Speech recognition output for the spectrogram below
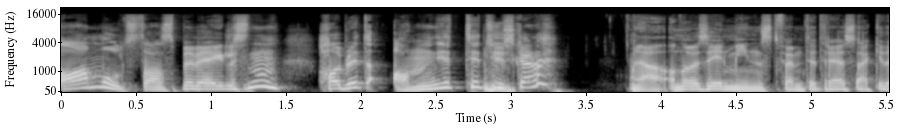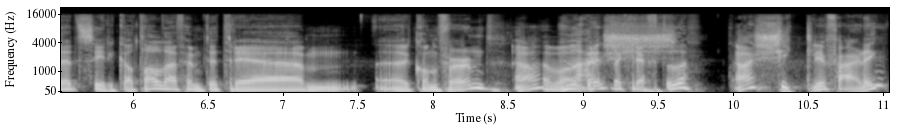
av motstandsbevegelsen har blitt angitt til tyskerne. Ja, og Når vi sier minst 53, så er ikke det et cirkatall, det er 53 um, confirmed. Ja, det var, hun be- bekrefte det. Ja, skikkelig fæling.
